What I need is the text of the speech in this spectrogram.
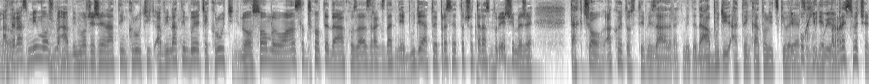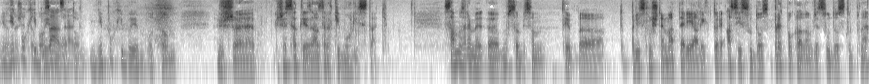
A teraz my môžeme, mhm. aby môže, že nad tým krútiť a vy nad tým budete krútiť nosom, lebo vám sa to teda ako zázrak zdať nebude a to je presne to, čo teraz tu mhm. riešime, že tak čo, ako je to s tými zázrakmi teda a, bude, a ten katolický veriaci bude presvedčený o to, že to bol zázrak. O tom, nepochybujem o tom, že, že sa tie zázraky mohli stať. Samozrejme, e, musel by som tie uh, príslušné materiály, ktoré asi sú dosť, predpokladám, že sú dostupné,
